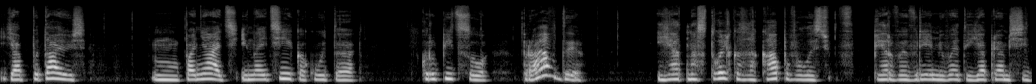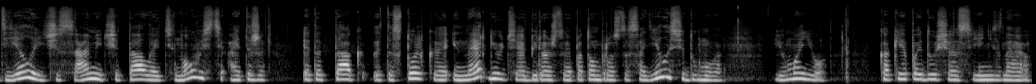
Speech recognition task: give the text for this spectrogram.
Я пытаюсь понять и найти какую-то крупицу правды, и я настолько закапывалась в первое время в это, я прям сидела и часами читала эти новости, а это же это так, это столько энергии у тебя берешь, что я потом просто садилась и думала, ё-моё, как я пойду сейчас, я не знаю,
